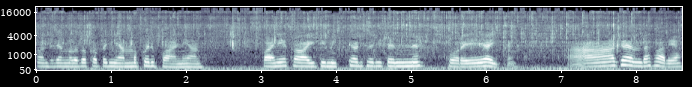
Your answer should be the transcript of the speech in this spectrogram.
കണ്ട് ഞങ്ങളിതൊക്കെ ഇപ്പം ഞമ്മക്കൊരു പണിയാണ്. പണിയൊക്കെ ആയിട്ട് മിറ്റടിച്ചൊരി തന്നെ കുറേ അയക്കണം ആകെ എന്താ പറയുക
